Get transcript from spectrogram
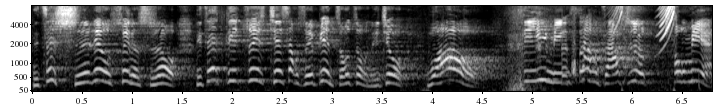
你在十六岁的时候，你在街最街上随便走走，你就哇哦，第一名上杂志封面，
